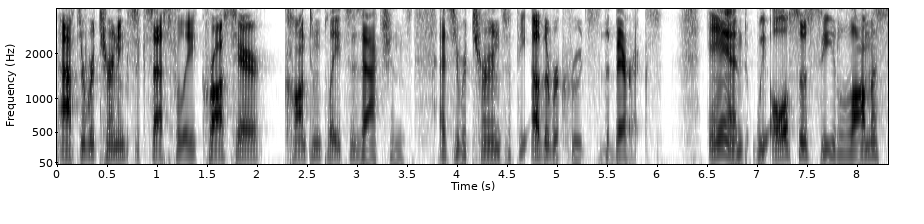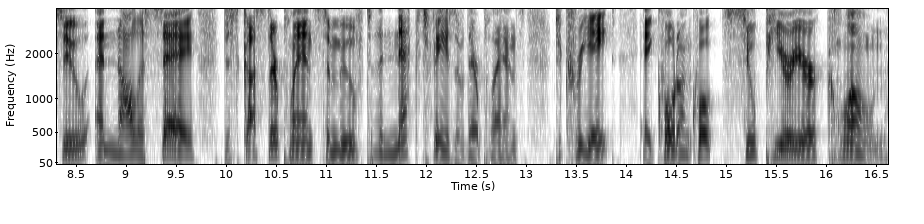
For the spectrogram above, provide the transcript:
After returning successfully, Crosshair contemplates his actions as he returns with the other recruits to the barracks. And we also see Lama Su and Nala Se discuss their plans to move to the next phase of their plans to create a quote unquote superior clone,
